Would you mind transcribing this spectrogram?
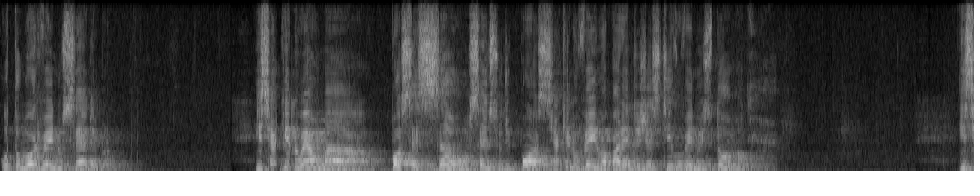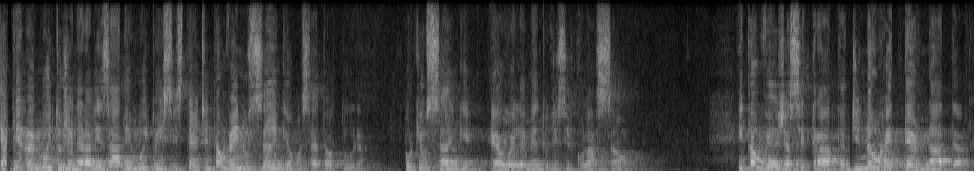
o tumor vem no cérebro. E se aquilo é uma possessão, um senso de posse, aquilo vem no aparelho digestivo, vem no estômago. E se aquilo é muito generalizado e muito insistente, então vem no sangue a uma certa altura. Porque o sangue é o elemento de circulação. Então veja, se trata de não reter nada,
